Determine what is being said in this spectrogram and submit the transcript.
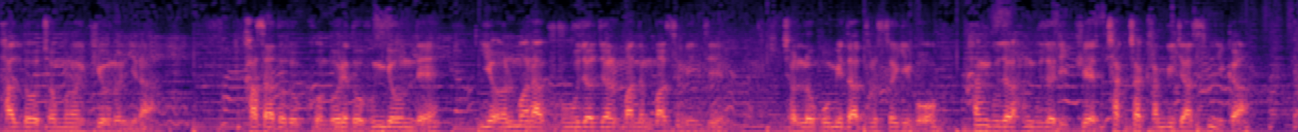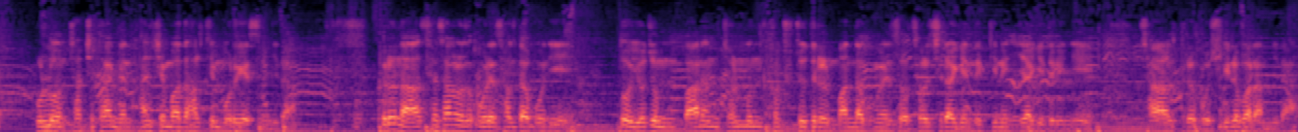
달도 저무는 기우느니라 가사도 좋고 노래도 흥겨운데 이 얼마나 구구절절 맞는 말씀인지 절로 몸이 다 들썩이고 한 구절 한 구절이 귀에 착착 감기지 않습니까? 물론 자칫하면 한시마다 할지 모르겠습니다. 그러나 세상을 오래 살다 보니 또 요즘 많은 젊은 건축주들을 만나보면서 절실하게 느끼는 이야기들이니 잘 들어보시기를 바랍니다.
